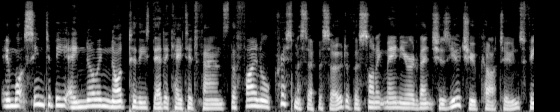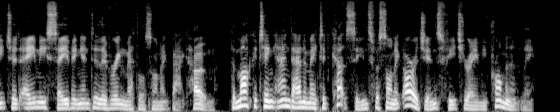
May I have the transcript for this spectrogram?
In what seemed to be a knowing nod to these dedicated fans, the final Christmas episode of the Sonic Mania Adventures YouTube cartoons featured Amy saving and delivering Metal Sonic back home. The marketing and animated cutscenes for Sonic Origins feature Amy prominently.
